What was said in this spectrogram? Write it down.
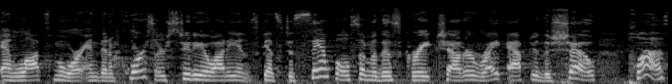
and lots more. And then, of course, our studio audience gets to sample some of this great chowder right after the show. Plus,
